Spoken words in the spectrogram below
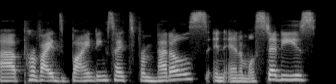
uh, provides binding sites for metals in animal studies.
